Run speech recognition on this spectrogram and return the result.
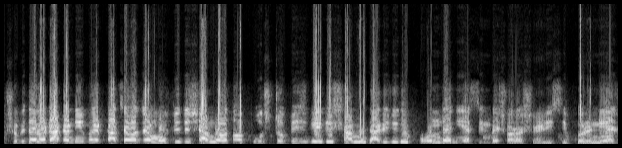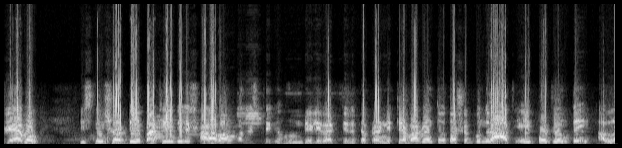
অসুবিধা হলে ঢাকা নিউ মার্কেট কাঁচাবাজার মসজিদের সামনে অথবা পোস্ট অফিস গেটের সামনে দাঁড়িয়ে যদি ফোন দেন ইয়াসিন ভাই সরাসরি রিসিভ করে নিয়ে আসবে এবং স্ক্রিনশট দিয়ে পাঠিয়ে দিলে সারা বাংলাদেশ থেকে হোম ডেলিভারি কিন্তু আপনারা নিতে পারবেন। তো দর্শক বন্ধুরা আজ এই পর্যন্তই। আল্লাহ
